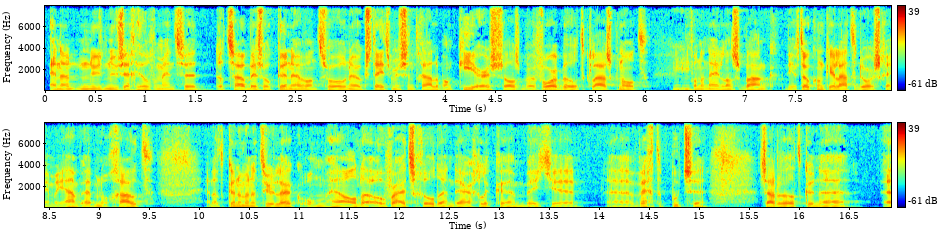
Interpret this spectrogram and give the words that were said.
en nu, nu zeggen heel veel mensen dat zou best wel kunnen, want ze horen nu ook steeds meer centrale bankiers, zoals bijvoorbeeld Klaas Knot van de Nederlandse Bank. Die heeft ook een keer laten doorschemeren. Ja, we hebben nog goud. En dat kunnen we natuurlijk om al de overheidsschulden en dergelijke een beetje eh, weg te poetsen. Zouden we dat kunnen eh,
